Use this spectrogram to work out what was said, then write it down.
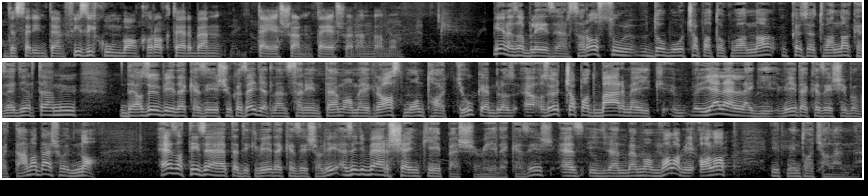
de szerintem fizikumban, karakterben teljesen, teljesen rendben van. Milyen ez a Blazers? A rosszul dobó csapatok vannak, között vannak, ez egyértelmű, de az ő védekezésük az egyetlen szerintem, amelyikre azt mondhatjuk, ebből az, az öt csapat bármelyik jelenlegi védekezésében vagy támadás, hogy na, ez a 17. védekezés, ez egy versenyképes védekezés, ez így rendben van. Valami alap itt, mint hogyha lenne.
